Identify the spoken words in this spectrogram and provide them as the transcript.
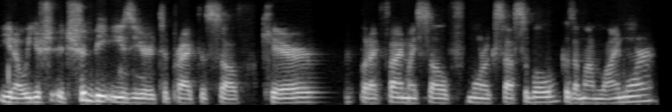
you know, you sh- it should be easier to practice self care, but I find myself more accessible because I'm online more.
